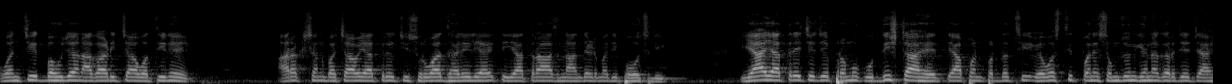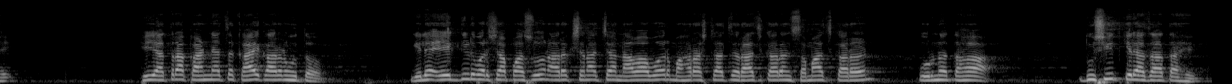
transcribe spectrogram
वंचित बहुजन आघाडीच्या वतीने आरक्षण बचाव यात्रेची सुरुवात झालेली आहे. ती यात्रा आज नांदेडमध्ये पोहोचली. या यात्रेचे जे प्रमुख उद्दिष्ट आहेत ते आपण पद्धती व्यवस्थितपणे समजून घेणं गरजेचे आहे. ही यात्रा काढण्याचं काय कारण होतं? गेल्या एक दीड वर्षापासून आरक्षणाच्या नावावर महाराष्ट्राचं राजकारण समाजकारण पूर्णत दूषित केल्या जात आहे.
